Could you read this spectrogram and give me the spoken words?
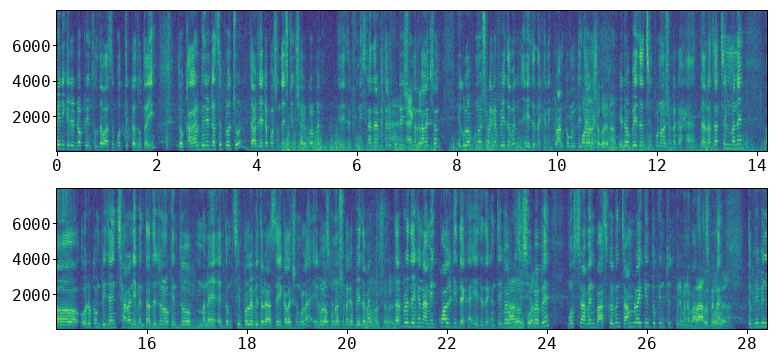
মেডিকেটের ডক্টর ইনসুল দেওয়া আছে প্রত্যেকটা জুতাই। তো কালার ভেরিয়েন্ট আছে প্রচুর। যার যেটা পছন্দ স্ক্রিন শেয়ার করবেন। এই যে ফিনিশ লেদারের ভিতরে খুবই সুন্দর কালেকশন। এগুলো পনেরোশো টাকা পেয়ে যাবেন। এই যে দেখেন একটু আনকমন ডিজাইন 1500 করে না? এটাও পেয়ে যাচ্ছেন পনেরোশো টাকা। হ্যাঁ যারা চাচ্ছেন মানে ওইরকম ডিজাইন ছাড়া নেবেন তাদের জন্য কিন্তু মানে একদম সিম্পলের ভিতরে আছে এই কালেকশনগুলো এগুলো পনেরোশো টাকা পেয়ে যাবেন। তারপরে দেখেন আমি কোয়ালিটি দেখাই এই যে দেখেন যেভাবে খুশি সেভাবে মোস্রাবেন বাস করবেন। চামড়ায় কিন্তু কিঞ্চিত পরিমাণে বাস করবে না। তো বিভিন্ন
